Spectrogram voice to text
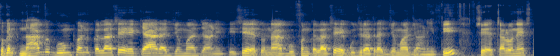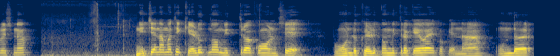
તો કે નાગ ગુંફન કલા છે એ કયા રાજ્યમાં જાણીતી છે? તો નાગ ગુંફન કલા છે એ ગુજરાત રાજ્યમાં જાણીતી છે. ચાલો નેક્સ્ટ પ્રશ્ન. નીચેનામાંથી ખેડૂતનો મિત્ર કોણ છે? ભૂંડ ખેડૂતનો મિત્ર કહેવાય તો કે ના, ઉંદર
